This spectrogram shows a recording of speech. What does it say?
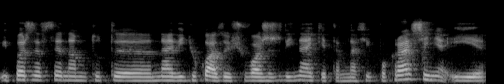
І, перш за все, нам тут е, навіть указують, що ж війна, яке там нафіг покращення. І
